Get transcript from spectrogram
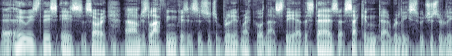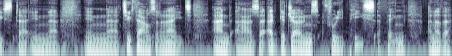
Who is this? Is sorry, I'm just laughing because it's such a brilliant record. That's the uh, the Stairs second uh, release, which was released uh, in uh, in uh, 2008, and as Edgar Jones' Free Peace thing, another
